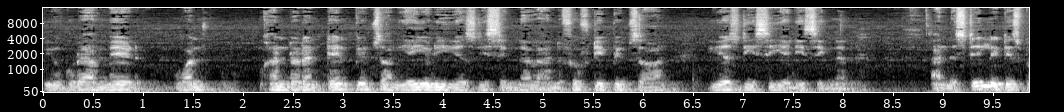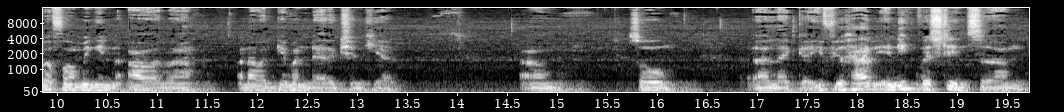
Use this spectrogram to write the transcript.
you could have made 110 pips on AUD USD signal and 50 pips on USD CAD signal. And still it is performing in our uh, on our given direction here. Um, so uh, like uh, if you have any questions um,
